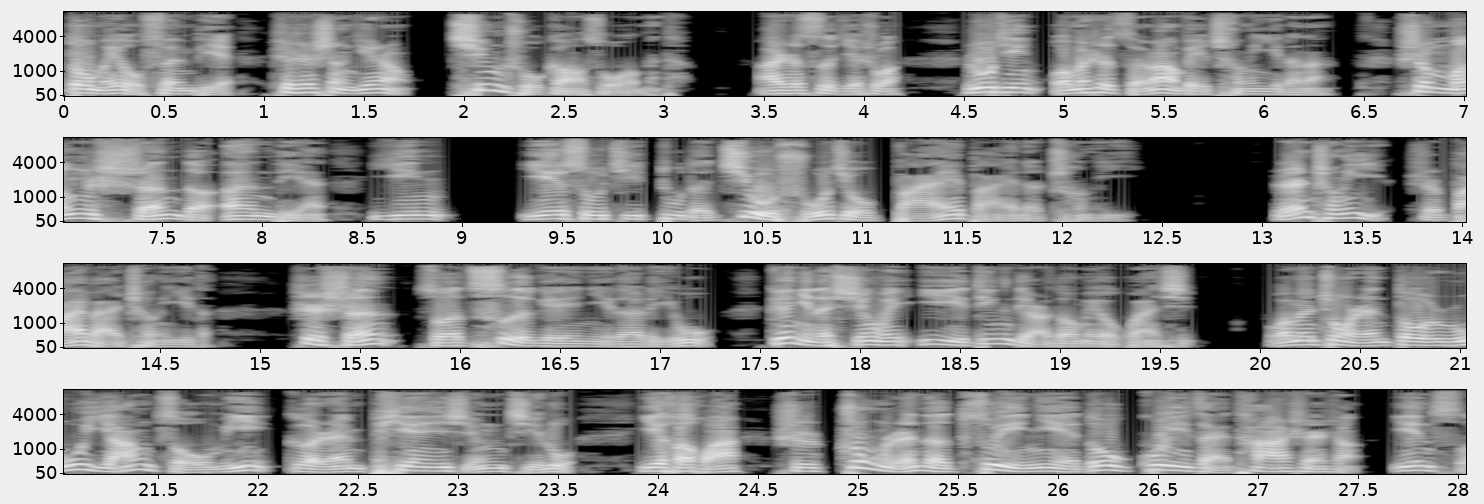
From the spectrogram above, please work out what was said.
都没有分别。这是圣经上清楚告诉我们的。二十四节说：“如今我们是怎样被称义的呢？是蒙神的恩典，因耶稣基督的救赎，就白白的称义。人称义是白白称义的，是神所赐给你的礼物，跟你的行为一丁点都没有关系。我们众人都如羊走迷，个人偏行己路。耶和华使众人的罪孽都归在他身上，因此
